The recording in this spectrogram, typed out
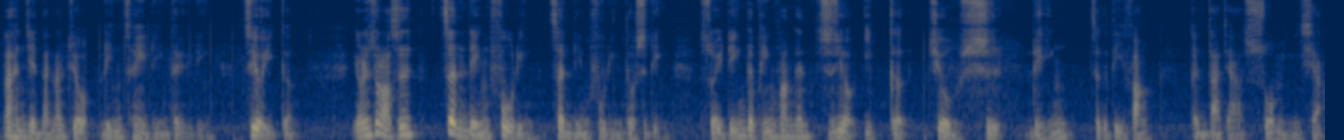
那很简单，那就零乘以零等于零，只有一个。有人说老师正零负零，正零负零都是零，所以零的平方根只有一个，就是零。这个地方跟大家说明一下。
